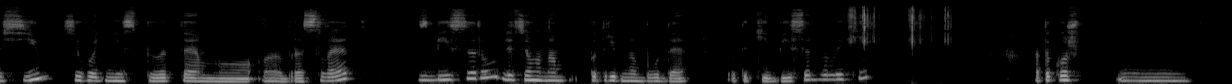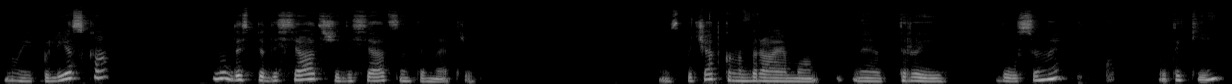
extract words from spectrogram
усім! Сьогодні сплетемо е, браслет з бісеру. Для цього нам потрібно буде отакий бісер великий, а також ну, якби леска, ну, десь 50-60 см. Спочатку набираємо е, три бусини, отакі.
